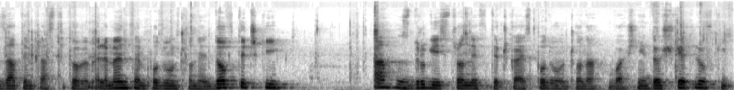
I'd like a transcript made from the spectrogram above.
za tym plastikowym elementem podłączony do wtyczki, a z drugiej strony wtyczka jest podłączona właśnie do świetlówki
